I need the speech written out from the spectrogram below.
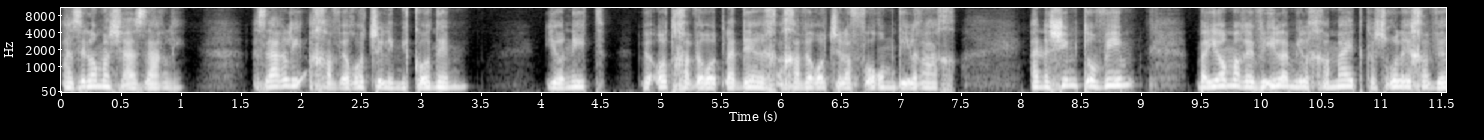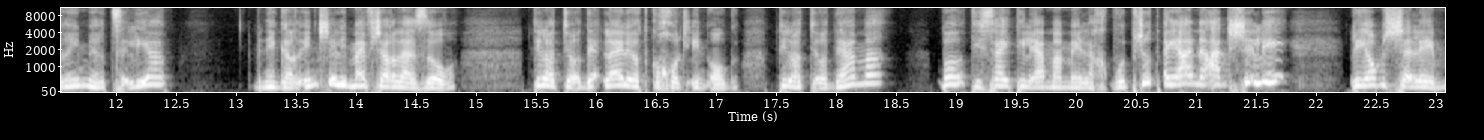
אז זה לא מה שעזר לי. עזר לי החברות שלי מקודם, יונית ועוד חברות לדרך, החברות של הפורום גיל רך. אנשים טובים, ביום הרביעי למלחמה התקשרו אליי חברים מהרצליה, בני גרעין שלי, מה אפשר לעזור? אמרתי לו, אתה יודע, לא היה לי עוד כוחות לנהוג. אמרתי לו, אתה יודע מה? בוא, תיסע איתי לים המלח. והוא פשוט היה הנהג שלי ליום שלם.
